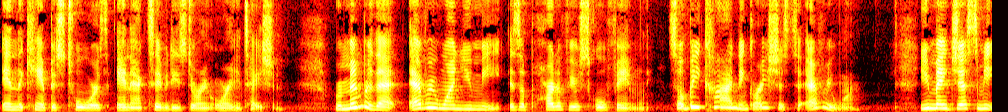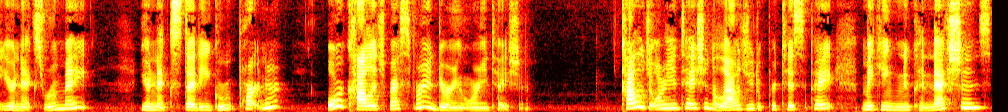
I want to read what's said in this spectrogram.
in the campus tours and activities during orientation. Remember that everyone you meet is a part of your school family. So be kind and gracious to everyone. You may just meet your next roommate, your next study group partner, or college best friend during orientation. College orientation allows you to participate, making new connections.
